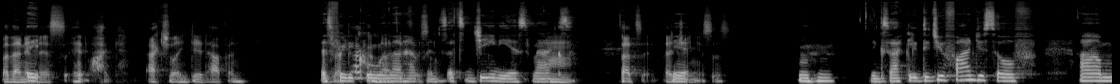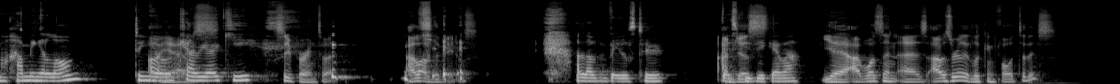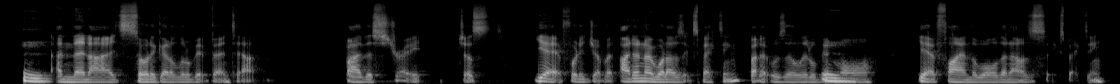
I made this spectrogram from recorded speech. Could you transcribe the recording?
But then in It- this, it like actually did happen. That's Like, pretty got cool when that happens. That's genius, Max. Mm. That's it. They're Yeah. geniuses. hmm Exactly. Did you find yourself um, humming along to Oh, your yeah, karaoke? Super into it. I love the Beatles. I love the Beatles too. Best just music ever. yeah. I wasn't as I was really looking forward to this, Mm. and then I sort of got a little bit burnt out by the straight just yeah footage of it. I don't know what I was expecting, but it was a little bit Mm. more yeah fly on the wall than I was expecting.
